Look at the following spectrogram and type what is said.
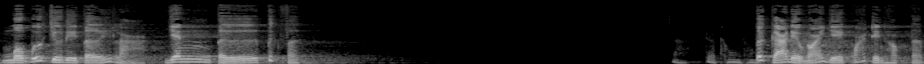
Một bước chưa đi tới là Danh tự tức Phật. Tất cả đều nói về quá trình học tập.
